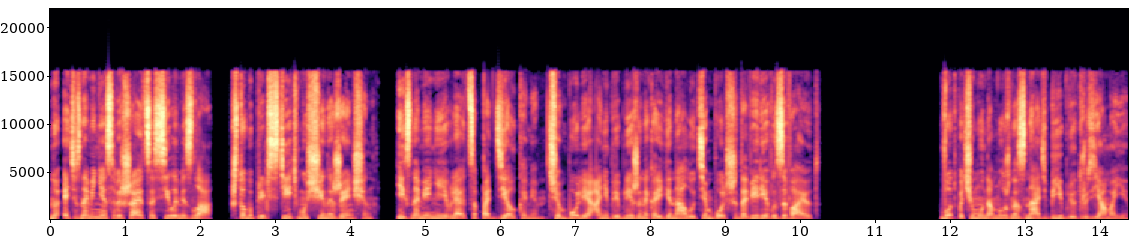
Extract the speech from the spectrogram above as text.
Но эти знамения совершаются силами зла, чтобы прельстить мужчин и женщин. Их знамения являются подделками. Чем более они приближены к оригиналу, тем больше доверия вызывают. Вот почему нам нужно знать Библию, друзья мои.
